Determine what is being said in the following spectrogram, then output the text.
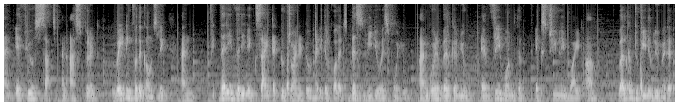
And if you're such an aspirant waiting for the counseling and very very excited to join into a medical college. This video is for you. I'm going to welcome you everyone with an extremely wide arm. Welcome to pw meded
